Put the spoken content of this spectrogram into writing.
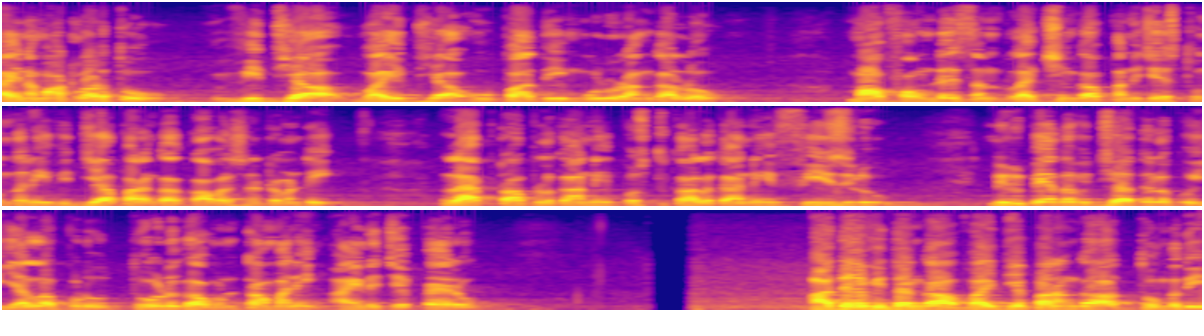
ఆయన మాట్లాడుతూ విద్య వైద్య ఉపాధి మూడు రంగాల్లో మా ఫౌండేషన్ లక్ష్యంగా పనిచేస్తుందని విద్యాపరంగా కావలసినటువంటి ల్యాప్టాప్లు కానీ పుస్తకాలు కానీ ఫీజులు నిరుపేద విద్యార్థులకు ఎల్లప్పుడూ తోడుగా ఉంటామని ఆయన చెప్పారు. అదేవిధంగా వైద్యపరంగా తొమ్మిది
